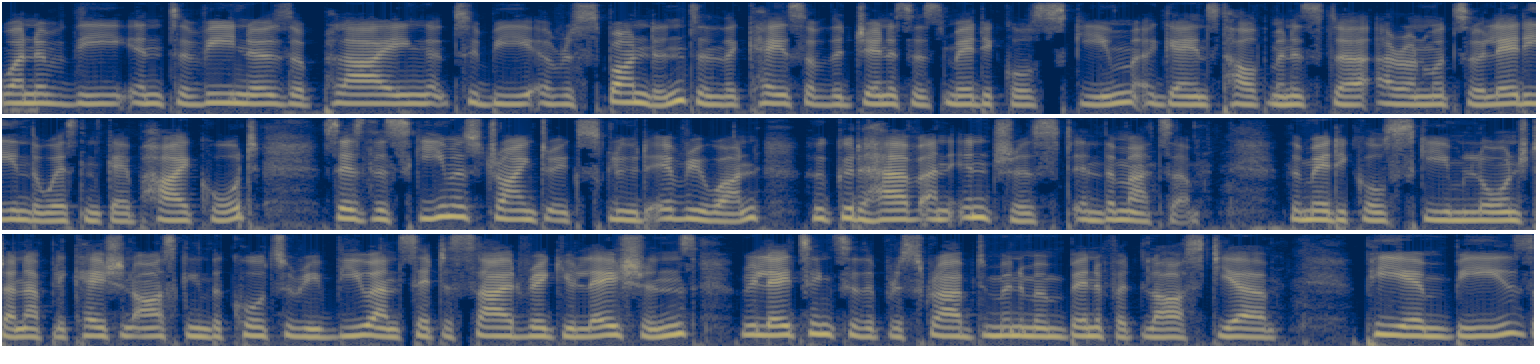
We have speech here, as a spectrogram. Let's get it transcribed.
One of the interveners applying to be a respondent in the case of the Genesis Medical Scheme against Health Minister Aaron Motsoaledi in the Western Cape High Court says the scheme is trying to exclude everyone who could have an interest in the matter. The medical scheme launched an application asking the court to review and set aside regulations relating to the prescribed minimum benefit last year. PMBs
